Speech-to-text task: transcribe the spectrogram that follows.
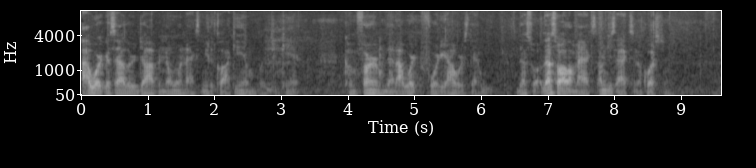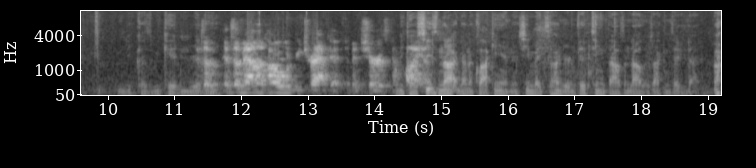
I work a salary job and no one asked me to clock in, but you can't confirm that I worked forty hours that week. That's what, that's all I'm asking, I'm just asking a question. Because we couldn't It's a, really, it's a valid, how would we track it to ensure it's compliant? because she's not gonna clock in and she makes hundred and fifteen thousand dollars, I can tell you that.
